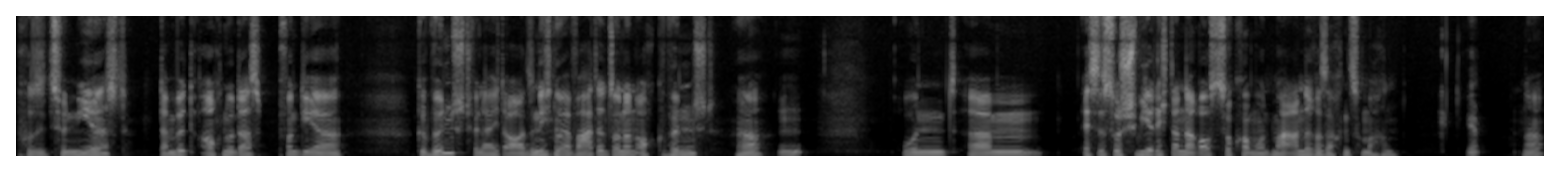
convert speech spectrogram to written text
positionierst, dann wird auch nur das von dir gewünscht, vielleicht auch. Also nicht nur erwartet, sondern auch gewünscht. Ja. Mhm. Und ähm, es ist so schwierig, dann da rauszukommen und mal andere Sachen zu machen. Ja. Na?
